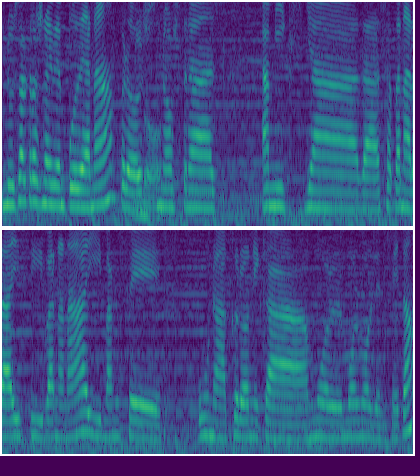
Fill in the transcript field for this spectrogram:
nosaltres no hi vam poder anar, però els No. nostres amics ja de Satanarais hi van anar i van fer una crònica molt, molt, molt ben feta.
